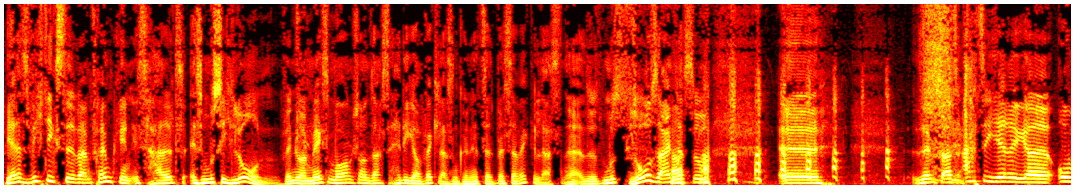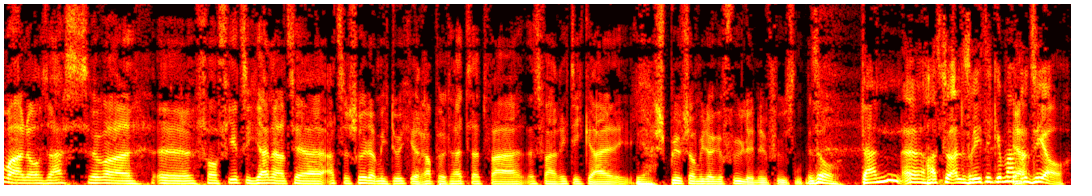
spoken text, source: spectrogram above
Ja, das Wichtigste beim Fremdgehen ist halt, es muss sich lohnen. Wenn du am nächsten Morgen schon sagst, hätte ich auch weglassen können, hättest du das besser weggelassen. ne? Also es muss so sein, dass du äh, selbst als 80-jährige Oma noch sagst, hör mal, äh, vor 40 Jahren, als der Atze Schröder mich durchgerappelt hat, das war, das war richtig geil. Ich Ja. spür schon wieder Gefühle in den Füßen. So, dann äh, hast du alles richtig gemacht Ja. und sie auch.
